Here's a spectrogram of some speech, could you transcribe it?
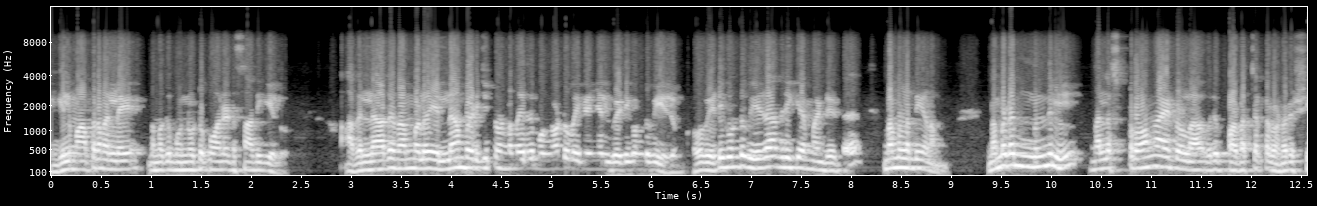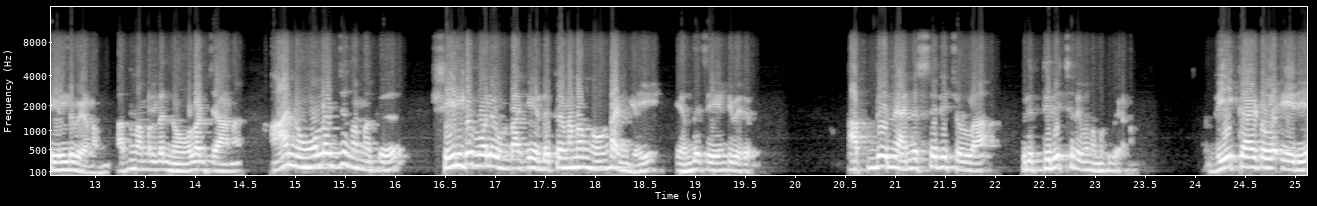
എങ്കിൽ മാത്രമല്ലേ നമുക്ക് മുന്നോട്ട് പോകാനായിട്ട് സാധിക്കുകയുള്ളൂ. അതല്ലാതെ നമ്മൾ എല്ലാം പഠിച്ചിട്ടുണ്ടെന്ന് മുന്നോട്ട് പോയി കഴിഞ്ഞാൽ വെടികൊണ്ട് വീഴും. അപ്പോൾ വെടികൊണ്ട് വീഴാതിരിക്കാൻ വേണ്ടിയിട്ട് നമ്മൾ എന്ത് ചെയ്യണം? നമ്മുടെ മുന്നിൽ നല്ല സ്ട്രോങ് ആയിട്ടുള്ള ഒരു പടച്ചട്ട വേണം ഒരു ഷീൽഡ് വേണം. അത് നമ്മളുടെ നോളജ് ആണ്. ആ നോളജ് നമുക്ക് ഷീൽഡ് പോലെ ഉണ്ടാക്കി എടുക്കണമെന്നുണ്ടെങ്കിൽ എന്ത് ചെയ്യേണ്ടി വരും? അതിനനുസരിച്ചുള്ള ഒരു തിരിച്ചറിവ് നമുക്ക് വേണം. വീക്ക് ആയിട്ടുള്ള ഏരിയ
